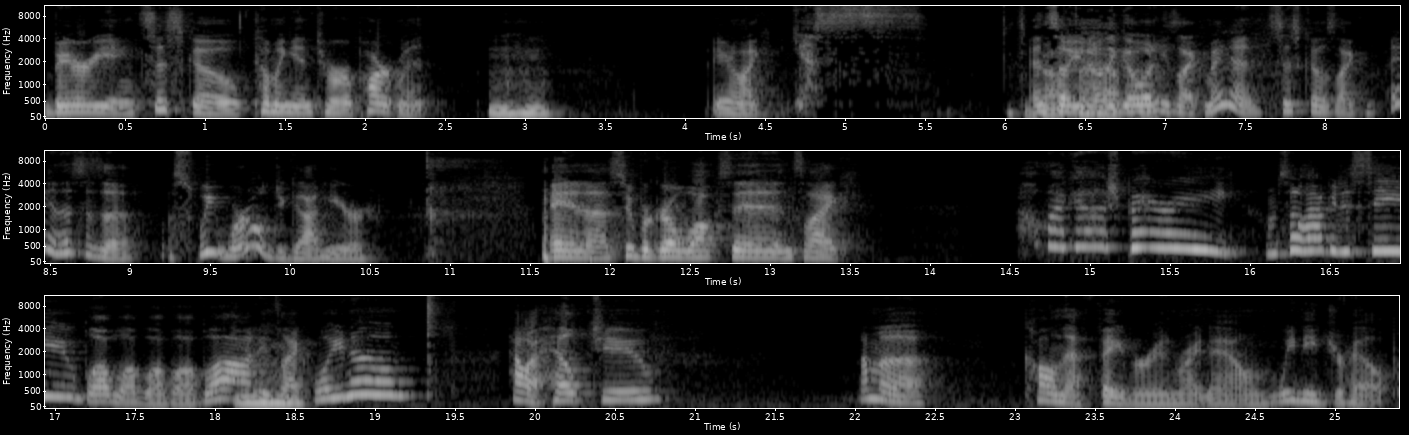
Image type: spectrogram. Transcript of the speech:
Barry Cisco coming into her apartment. Mm-hmm. And you're like, yes. It's And so you know they go and he's like, man, Cisco's like, man, this is a, a sweet world you got here. and uh, Supergirl walks in and is like, oh my gosh, Barry, I'm so happy to see you. Blah blah blah blah blah. And he's Mm-hmm. like, well, you know how I helped you. I'm uh calling that favor in right now. We need your help.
